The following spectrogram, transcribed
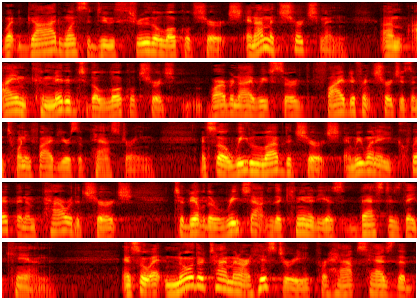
what God wants to do through the local church. And I'm a churchman. Um, I am committed to the local church. Barbara and I, we've served five different churches in 25 years of pastoring. And so we love the church and we want to equip and empower the church to be able to reach out to the community as best as they can. And so at no other time in our history, perhaps, has the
